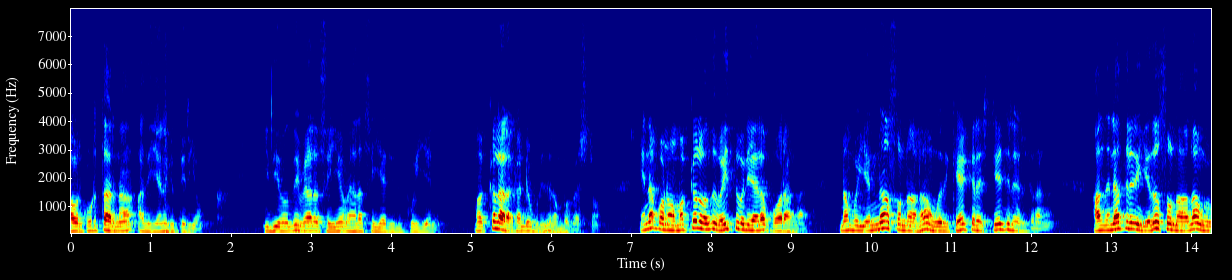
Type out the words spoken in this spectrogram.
அவர் கொடுத்தாருன்னா அது எனக்கு தெரியும். இது வந்து வேலை செய்யும் வேலை செய்யாது இது பொய்யன்னு. மக்களால் கண்டுபிடிக்கிறது ரொம்ப கஷ்டம். என்ன பண்ணுவோம் மக்கள் வந்து வயிற்று வழியால் போகிறாங்க நம்ம என்ன சொன்னாலும் அவங்க அது கேட்குற ஸ்டேஜில் இருக்கிறாங்க. அந்த நேரத்தில் நீங்கள் எதை சொன்னாலும் அவங்க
